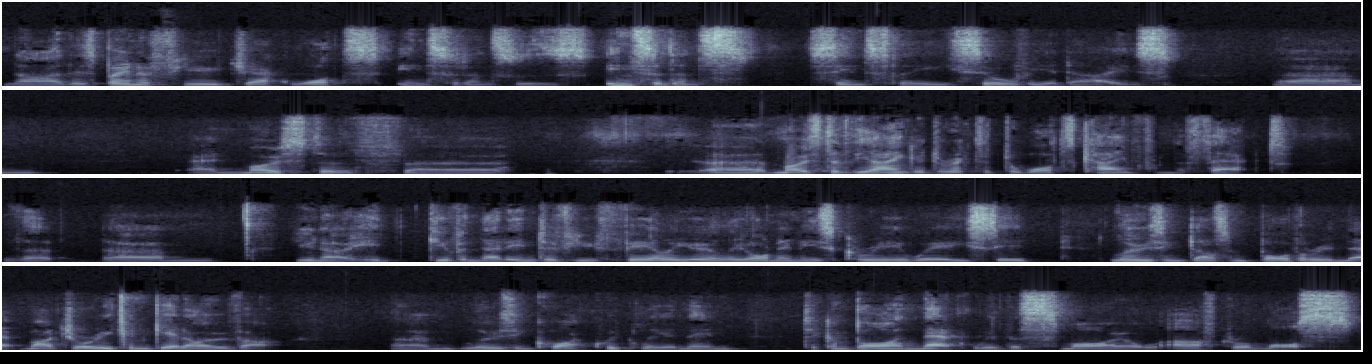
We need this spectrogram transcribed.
No, there's been a few Jack Watts incidences incidents since the Sylvia days, um, and most of uh, uh, most of the anger directed to Watts came from the fact that um, you know he'd given that interview fairly early on in his career where he said losing doesn't bother him that much, or he can get over um, losing quite quickly, and then to combine that with a smile after a loss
